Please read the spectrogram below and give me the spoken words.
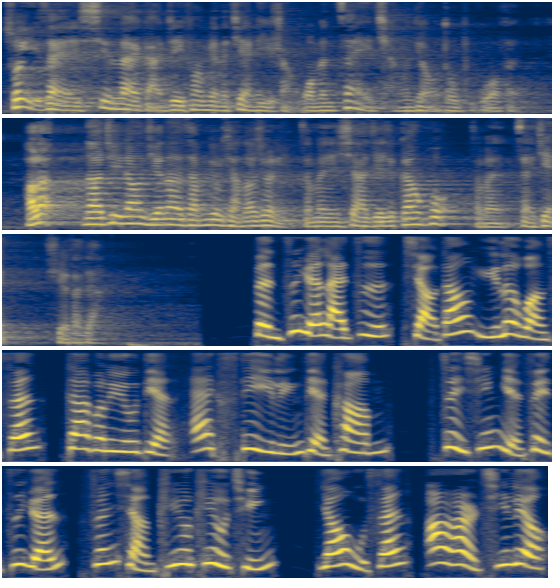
所以在信赖感这方面的建立上，我们再强调都不过分。好了，那这章节呢，咱们就讲到这里，咱们下节就干货，咱们再见，谢谢大家。本资源来自小刀娱乐网三 w 点 xd 零点 com 最新免费资源分享 QQ 群幺五三二二七六。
